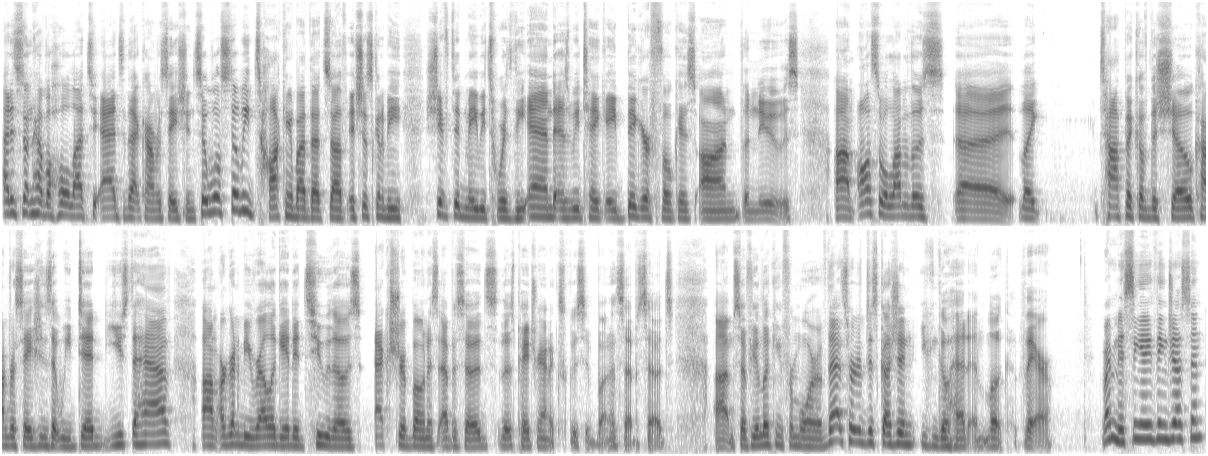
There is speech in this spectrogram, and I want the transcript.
I just don't have a whole lot to add to that conversation. So we'll still be talking about that stuff. It's just to be shifted maybe towards the end as we take a bigger focus on the news. Um, also, a lot of those uh, like topic of the show conversations that we did used to have um, are going to be relegated to those extra bonus episodes, those Patreon exclusive bonus episodes. Um, so if you're looking for more of that sort of discussion, you can go ahead and look there. Am I missing anything, Justin?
